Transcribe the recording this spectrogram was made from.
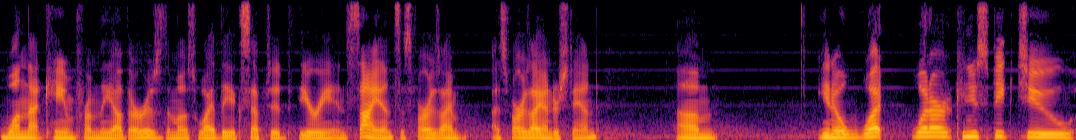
one that came from the other is the most widely accepted theory in science, as far as I'm as far as I understand. Um, you know what what are can you speak to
